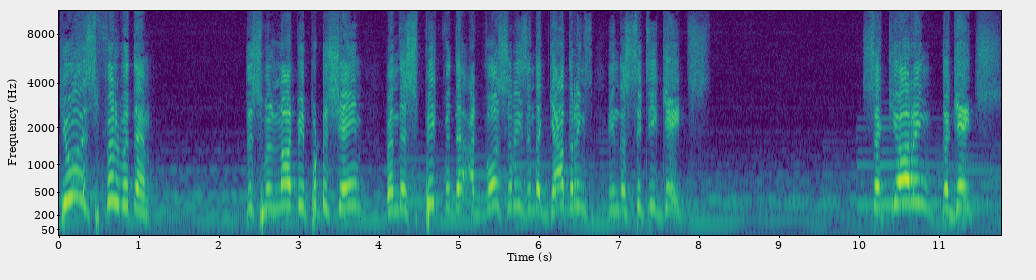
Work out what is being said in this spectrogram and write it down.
cure is filled with them. This will not be put to shame when they speak with their adversaries in the gatherings in the city gates. Securing the gates.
